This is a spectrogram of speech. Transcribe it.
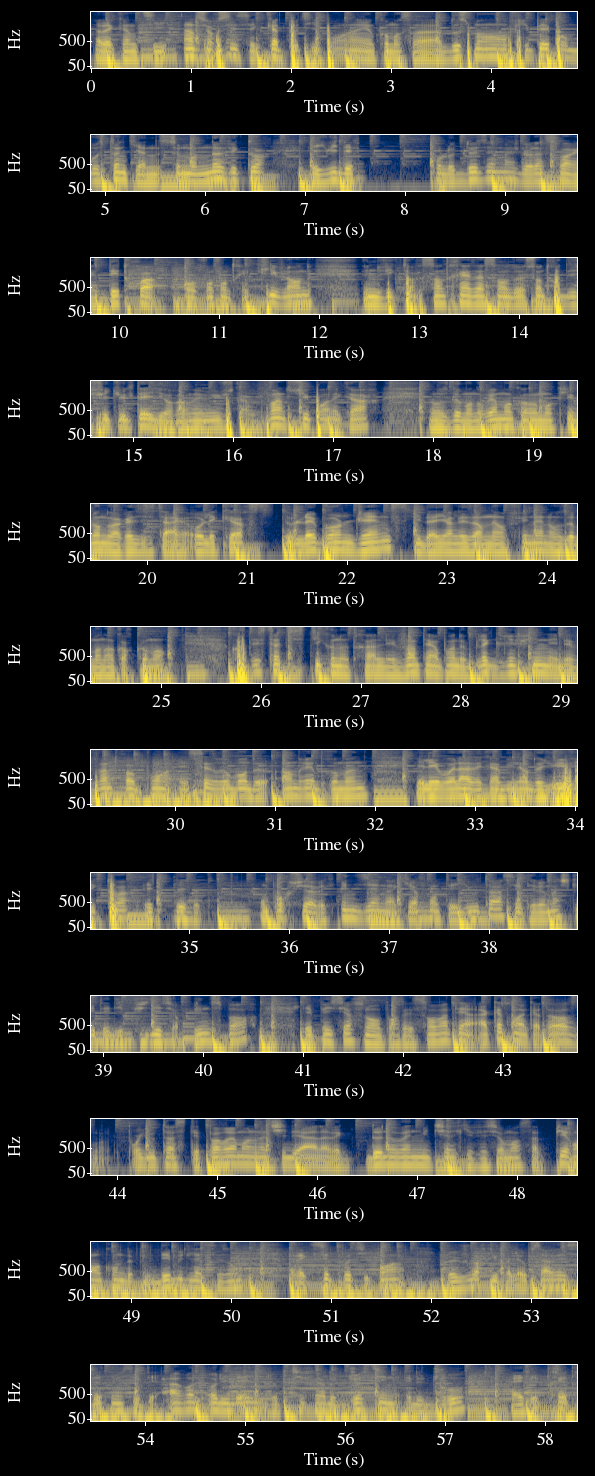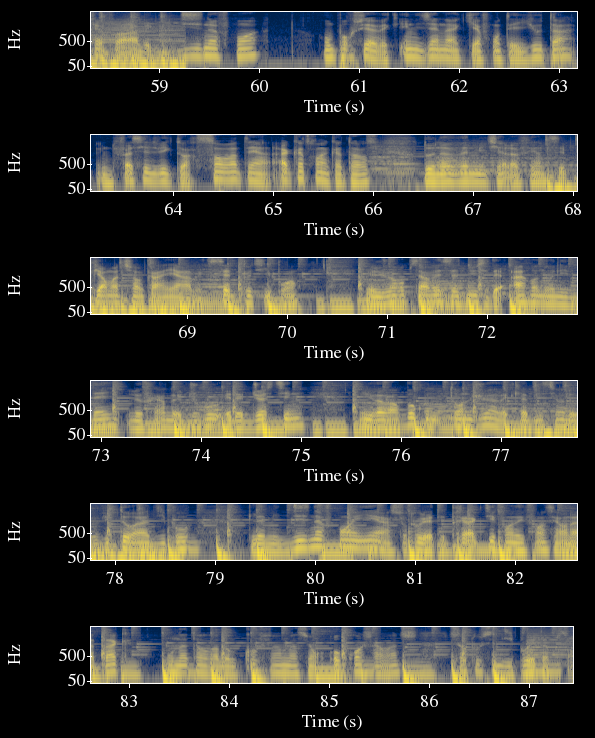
avec un petit 1 sur 6 et 4 petits points et on commence à doucement flipper pour Boston qui a seulement 9 victoires et 8 défaites pour le deuxième match de la soirée. Détroit rencontrer Cleveland. Une victoire 113 à 102 sans trop de difficultés. Il y aura même eu jusqu'à 28 points d'écart. on se demande vraiment comment Cleveland va résister aux Lakers de LeBron James, qui d'ailleurs les a emmenés en finale. On se demande encore comment. Statistiques, on notera les 21 points de Black Griffin et les 23 points et 16 rebonds de André Drummond. Et les voilà avec un bilan de 8 victoires et défaites. On poursuit avec Indiana qui affrontait Utah. C'était le match qui était diffusé sur Beansport. Les Pacers l'ont remporté 121 à 94. Pour Utah, c'était pas vraiment le match idéal avec Donovan Mitchell qui fait sûrement sa pire rencontre depuis le début de la saison avec 7 petits points. Le joueur qu'il fallait observer cette nuit, c'était Aaron Holiday, le petit frère de Justin et de Drew, a été très très fort avec 19 points. On poursuit avec Indiana qui affrontait Utah, une facile victoire 121 à 94. Donovan Mitchell a fait un de ses pires matchs en carrière avec 7 petits points. Mais le joueur observé cette nuit, c'était Aaron Holiday, le frère de Drew et de Justin. Il va avoir beaucoup de temps de jeu avec la blessure de Victor Adipo. Il a mis 19 points hier, surtout il a été très actif en défense et en attaque. On attendra donc confirmation au prochain match, surtout si Dipo est absent.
